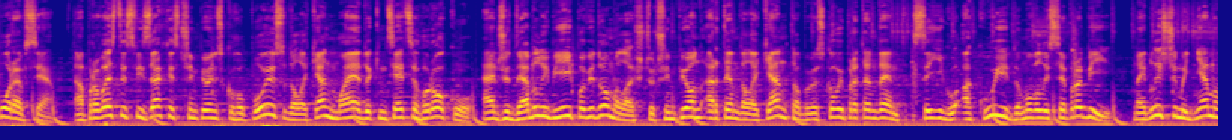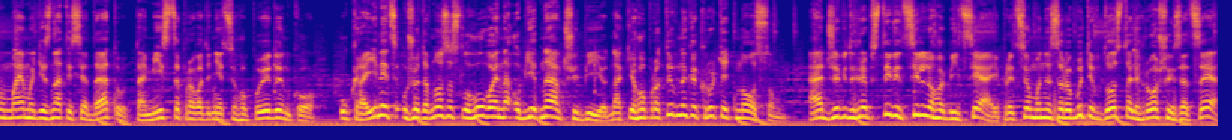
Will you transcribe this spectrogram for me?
впорався. А провести свій захист чемпіонського поясу Далекян має до кінця цього року. Адже WBA повідомила, що чемпіон Артем Далекян та обов'язковий претендент Сеїгу Акуї домовилися про бій. Найближчими днями ми маємо дізнатися дату та місце проведення цього поєдинку. Українець уже давно заслуговує на об'єднавчий бій, однак його противники крутять носом. Адже відгребсти від сильного бійця і при цьому не заробити вдосталь грошей за це,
